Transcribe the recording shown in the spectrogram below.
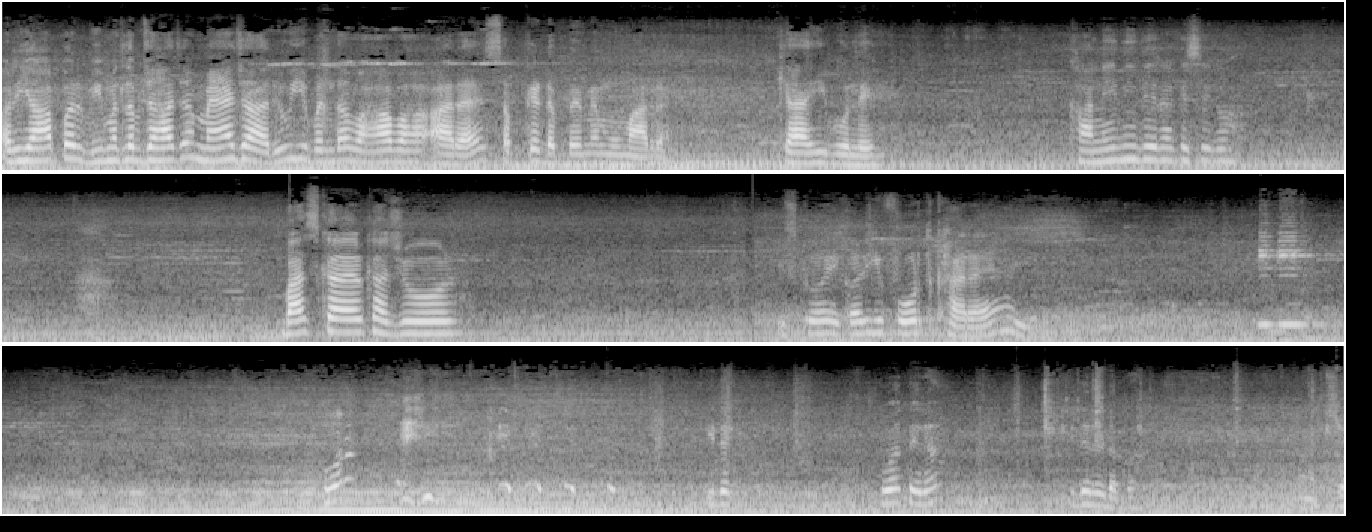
और यहाँ पर भी मतलब जहाँ जहाँ मैं जा रही हूँ, ये बंदा वहाँ वहाँ आ रहा है, सबके डब्बे में मुँह मार रहा है। क्या ही बोले। खाने ही नहीं दे रहा किसी को। बस कर, खजूर। इसको एक और, ये फोर्थ खा रहा है, ये। इधर, हुआ तेरा? इधर है डब्बा। अच्छा।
